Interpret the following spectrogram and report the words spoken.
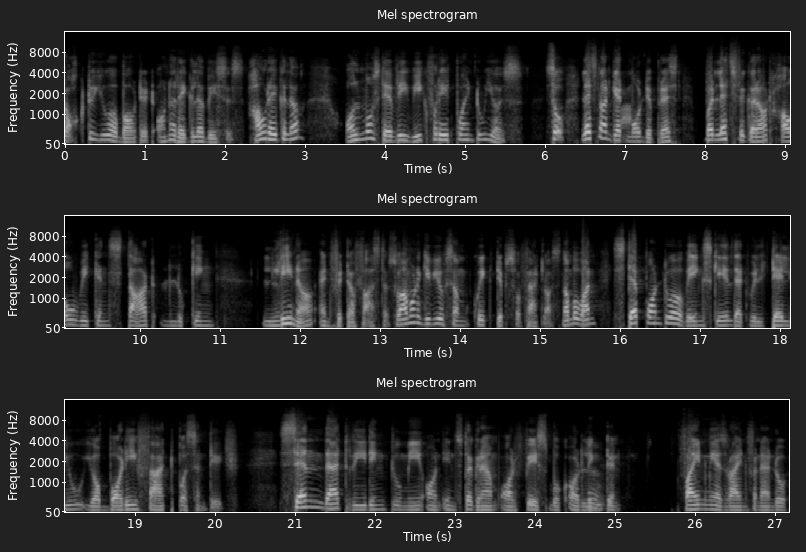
talk to you about it on a regular basis. How regular? Almost every week for 8.2 years. So let's not get more depressed, but let's figure out how we can start looking leaner and fitter faster. So I'm going to give you some quick tips for fat loss. Number one, step onto a weighing scale that will tell you your body fat percentage. Send that reading to me on Instagram or Facebook or hmm. LinkedIn. Find me as Ryan Fernando,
